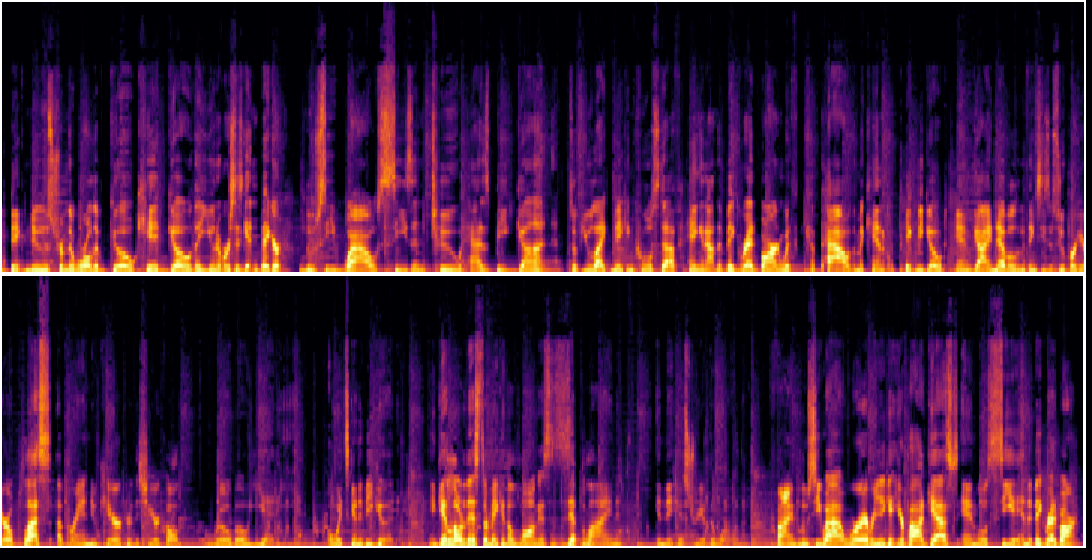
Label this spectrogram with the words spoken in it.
big news from the world of Go Kid Go. The universe is getting bigger. Lucy Wow Season 2 has begun. So if you like making cool stuff, hanging out in the big red barn with Kapow, the mechanical pygmy goat, and Guy Neville, who thinks he's a superhero, plus a brand new character this year called Robo Yeti. Oh, it's going to be good. And get a load of this, they're making the longest zip line in the history of the world. Find Lucy Wow wherever you get your podcasts, and we'll see you in the big red barn.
